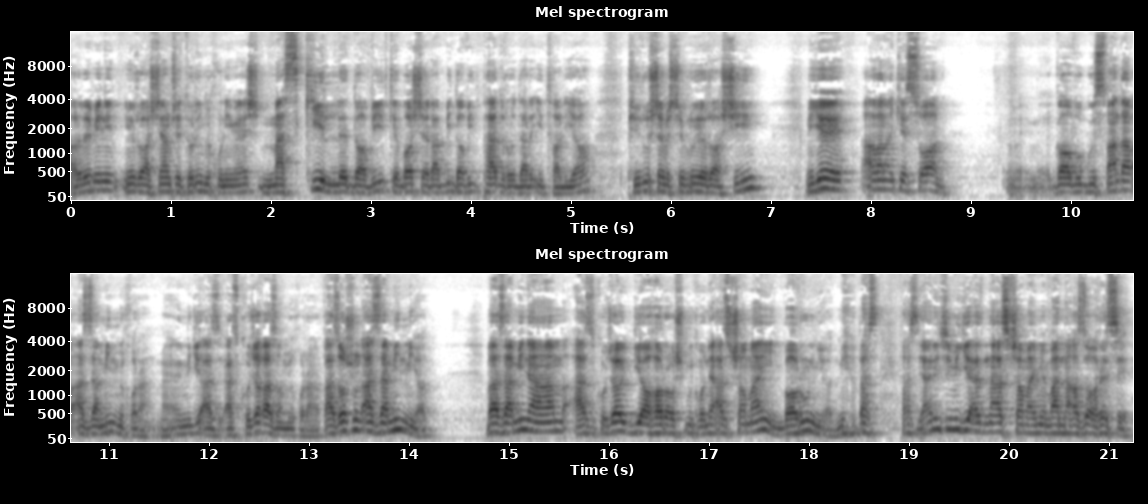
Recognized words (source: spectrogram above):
حالا ببینید این راشی هم چطوری میخونیمش؟ مسکیل داوید که باشه ربی داوید پدرو در ایتالیا. پیروش نوشته روی راشی. میگه اولا که سوال گاو و گوسفندم از زمین می‌خورن. میگه از, از کجا غذا می‌خورن؟ غذاشون از زمین میاد. و زمین هم از کجا گیاه ها روش می‌کنه؟ از شامعین بارون میاد. میگه پس پس یعنی چی میگی؟ از نه از شامعین من نه از آرسه.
